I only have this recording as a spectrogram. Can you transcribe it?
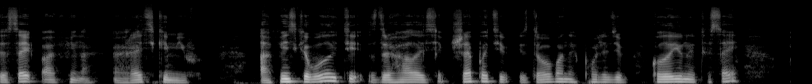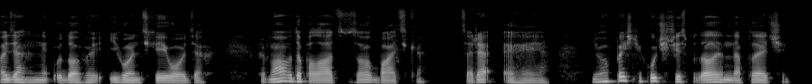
Тесей у Афінах грецький міф. Афінські вулиці здригалися від шепотів і здивованих поглядів, коли юний Тесей, одягнений у довгий іонський одяг, прямував до палацу свого батька, царя Егея. Його пишні кучері спадали на плечі,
